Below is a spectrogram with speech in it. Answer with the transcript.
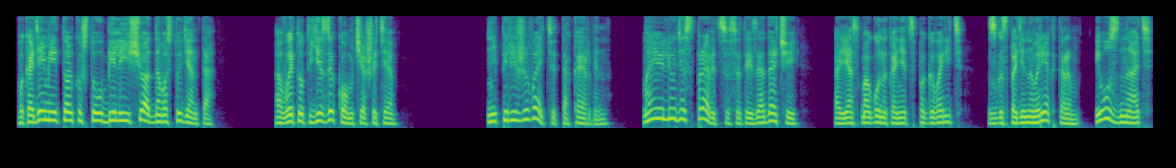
В академии только что убили еще одного студента, а вы тут языком чешете». «Не переживайте так, Эрвин. Мои люди справятся с этой задачей, а я смогу, наконец, поговорить с господином ректором и узнать,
